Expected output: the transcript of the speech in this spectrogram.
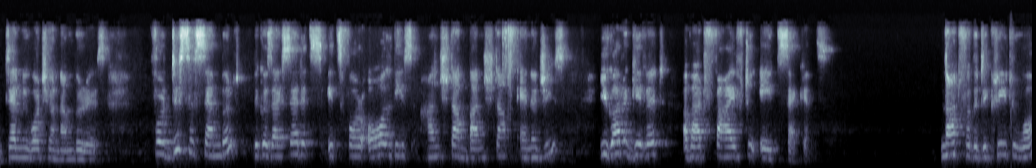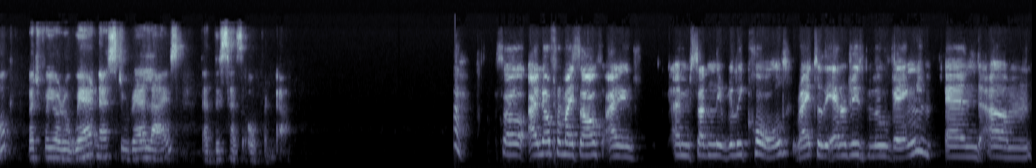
and tell me what your number is. For disassembled, because I said it's, it's for all these hunched up, bunched up energies, you got to give it about five to eight seconds. Not for the decree to work, but for your awareness to realize that this has opened up. So I know for myself, I I'm suddenly really cold, right? So the energy is moving, and um,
